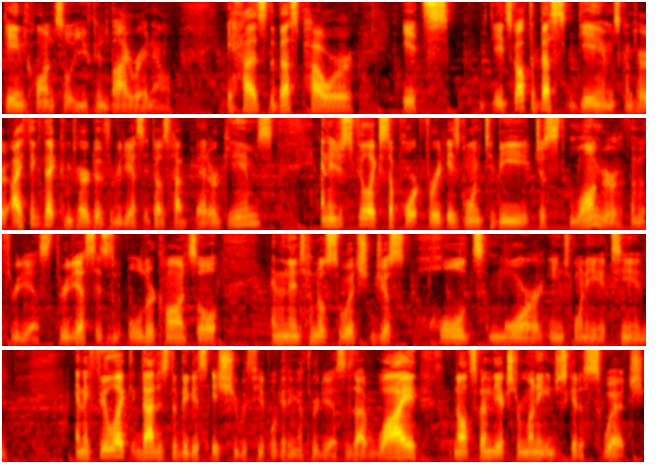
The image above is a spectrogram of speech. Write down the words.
game console you can buy right now. It has the best power, it's it's got the best games compared I think that compared to the 3DS it does have better games and I just feel like support for it is going to be just longer than the 3DS. 3DS is an older console, and the Nintendo Switch just holds more in 2018. And I feel like that is the biggest issue with people getting a 3DS is that why not spend the extra money and just get a Switch?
